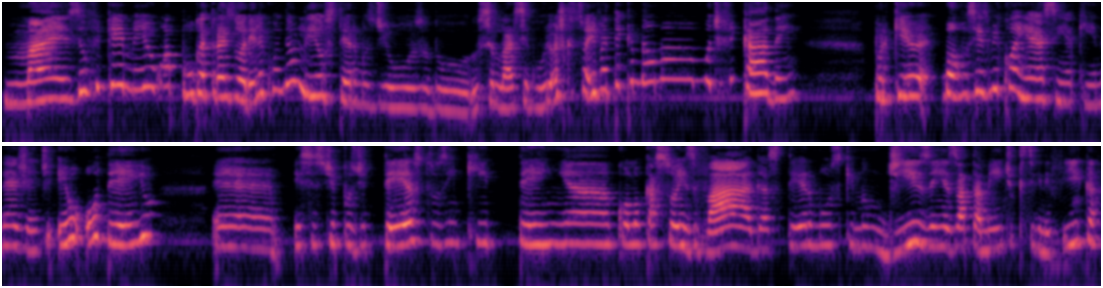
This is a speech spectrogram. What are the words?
Mas eu fiquei meio uma pulga atrás da orelha quando eu li os termos de uso do, do celular seguro. Eu acho que isso aí vai ter que dar uma modificada, hein? Porque, bom, vocês me conhecem aqui, né, gente? Eu odeio é, esses tipos de textos em que tenha colocações vagas, termos que não dizem exatamente o que significa.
